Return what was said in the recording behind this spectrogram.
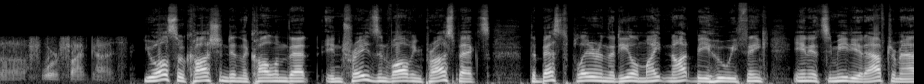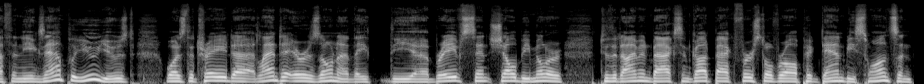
uh, four or five guys. You also cautioned in the column that in trades involving prospects, the best player in the deal might not be who we think in its immediate aftermath. And the example you used was the trade uh, Atlanta Arizona. They the uh, Braves sent Shelby Miller to the Diamondbacks and got back first overall pick Dansby Swanson.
